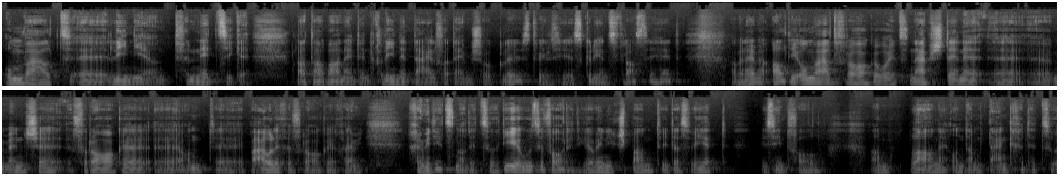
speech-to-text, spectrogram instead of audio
Umweltlinien und die Vernetzungen. Glattalbahn hat einen kleinen Teil von dem schon gelöst, weil sie ein grünes Trasse hat. Aber eben all die Umweltfragen, die jetzt nebst diesen äh, äh Menschenfragen äh, und äh, baulichen Fragen kommen, kommen jetzt noch dazu. Die Herausforderung, da bin ich gespannt, wie das wird. Wir sind voll am Planen und am Denken dazu.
